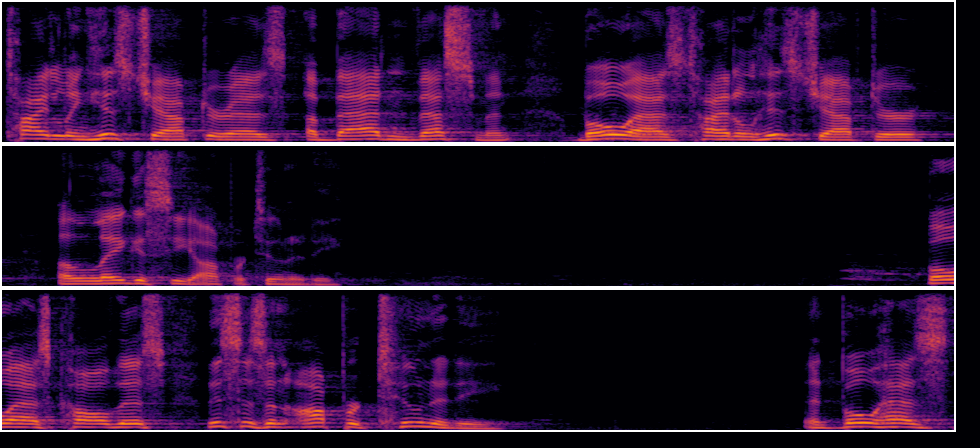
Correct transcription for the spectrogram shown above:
titling his chapter as a bad investment, Boaz titled his chapter a legacy opportunity. Boaz called this, this is an opportunity. And Boaz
